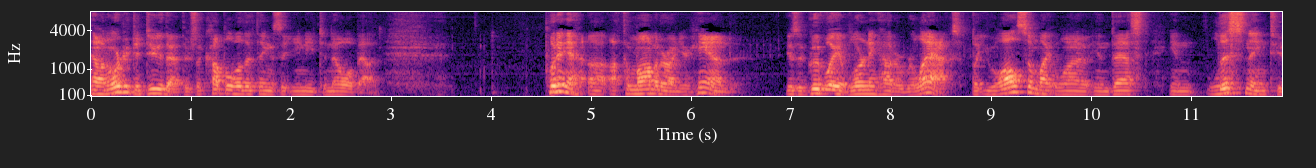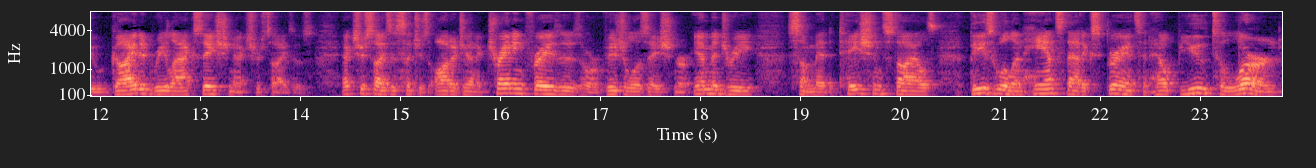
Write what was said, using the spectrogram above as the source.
Now in order to do that, there's a couple of other things that you need to know about. Putting a, a, thermometer on your hand is a good way of learning how to relax, but you also might want to invest in listening to guided relaxation exercises. Exercises such as autogenic training phrases or visualization or imagery, some meditation styles. These will enhance that experience and help you to learn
